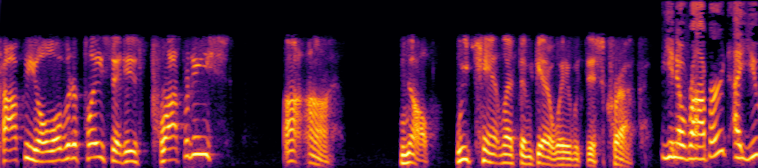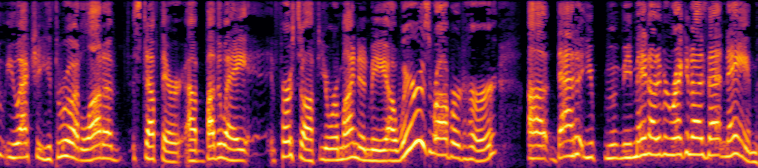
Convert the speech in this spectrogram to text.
copy all over the place at his properties? Uh uh No, we can't let them get away with this crap. You know, Robert, uh, you you actually you threw out a lot of stuff there. Uh, by the way, first off, you reminded me. Uh, where is Robert Hur? Uh, that you you may not even recognize that name.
